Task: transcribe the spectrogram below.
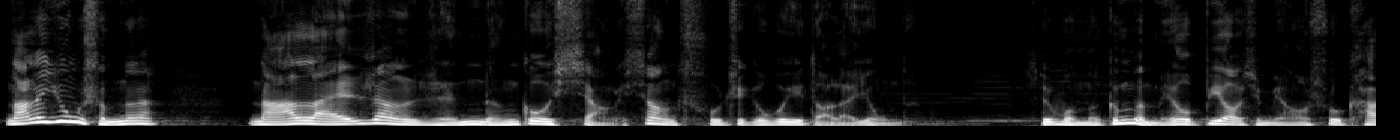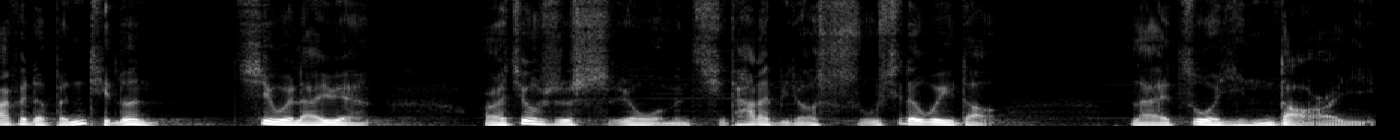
拿来用什么呢？拿来让人能够想象出这个味道来用的，所以我们根本没有必要去描述咖啡的本体论、气味来源，而就是使用我们其他的比较熟悉的味道来做引导而已。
